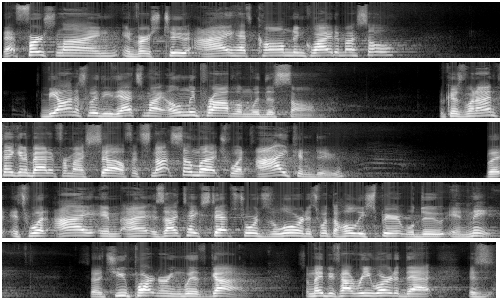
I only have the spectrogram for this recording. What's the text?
that first line in verse 2, I have calmed and quieted my soul. To be honest with you, that's my only problem with this psalm. Because when I'm thinking about it for myself, it's not so much what I can do, but it's what I am, I, as I take steps towards the Lord, it's what the Holy Spirit will do in me. So it's you partnering with God. So maybe if I reworded that, is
